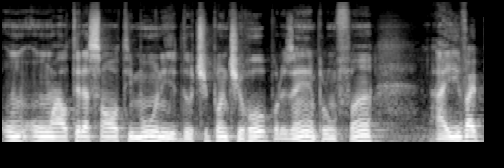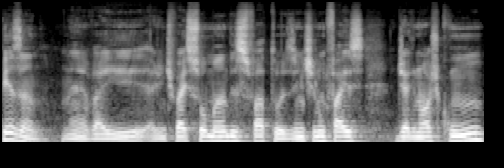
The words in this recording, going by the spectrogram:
um, uma alteração autoimune do tipo anti-RO, por exemplo, um FAN, aí vai pesando, né? Vai, a gente vai somando esses fatores. A gente não faz diagnóstico com um,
